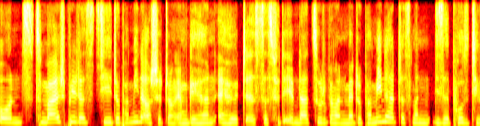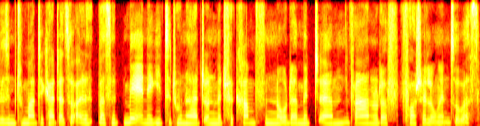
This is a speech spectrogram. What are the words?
Und zum Beispiel, dass die Dopaminausschüttung im Gehirn erhöht ist. Das führt eben dazu, wenn man mehr Dopamin hat, dass man diese positive Symptomatik hat, also alles, was mit mehr Energie zu tun hat und mit Verkrampfen oder mit ähm, Wahn oder Vorstellungen, sowas.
